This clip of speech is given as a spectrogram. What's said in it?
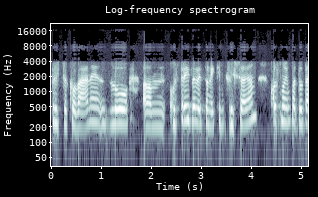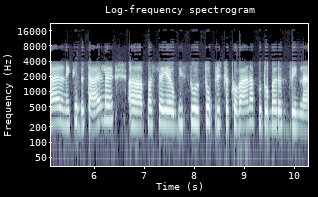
pričakovane, zelo um, ustrezale so nekim klišejem, ko smo jim pa dodajali neke detajle, uh, pa se je v bistvu to pričakovana podoba razblinila.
